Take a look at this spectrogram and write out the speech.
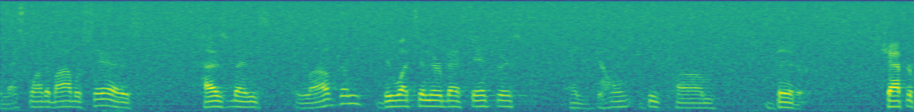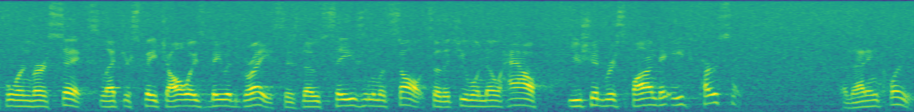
And that's why the Bible says, husbands, love them, do what's in their best interest, and don't become bitter. Chapter 4 and verse 6 Let your speech always be with grace, as though seasoned with salt, so that you will know how you should respond to each person. And that includes,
